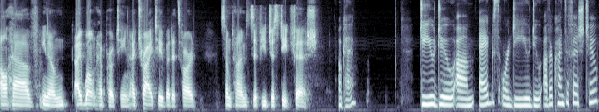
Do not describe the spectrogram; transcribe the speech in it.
I'll have you know I won't have protein. I try to, but it's hard sometimes if you just eat fish. Okay. Do you do um, eggs or do you do other kinds of fish too?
